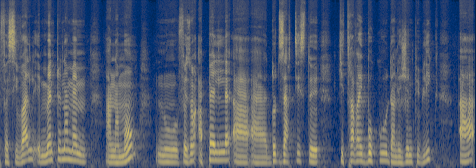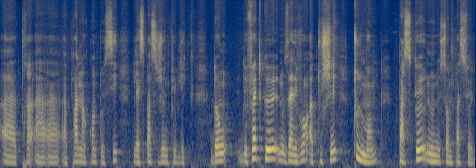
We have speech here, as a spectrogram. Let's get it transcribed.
festival et maintenant même en amont, nous faisons appel à, d'autres artistes qui travaillent beaucoup dans le jeune public à, à, prendre en compte aussi l'espace jeune public. Donc, le fait que nous arrivons à toucher tout le monde parce que nous ne sommes pas seuls.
